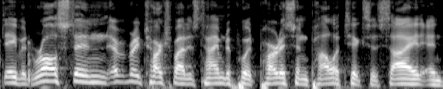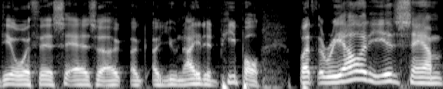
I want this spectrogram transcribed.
David Ralston, everybody talks about it's time to put partisan politics aside and deal with this as a, a, a united people. But the reality is, Sam,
